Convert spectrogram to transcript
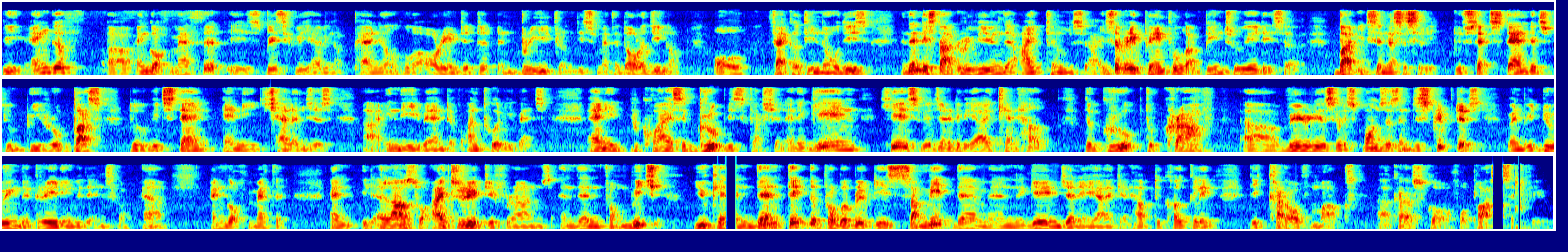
The Angoff, uh, method is basically having a panel who are oriented and briefed from this methodology. Not all faculty know this. And then they start reviewing the items. Uh, it's a very painful, I've been through it. It's a, but it's necessary to set standards to be robust to withstand any challenges uh, in the event of untoward events. And it requires a group discussion. And again, here's where generative AI can help the group to craft uh, various responses and descriptors when we're doing the grading with the uh, Angoff method. And it allows for iterative runs and then from which you can then take the probabilities, submit them, and again, Gen AI can help to calculate the cutoff marks, uh, cutoff score for pass and fail.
